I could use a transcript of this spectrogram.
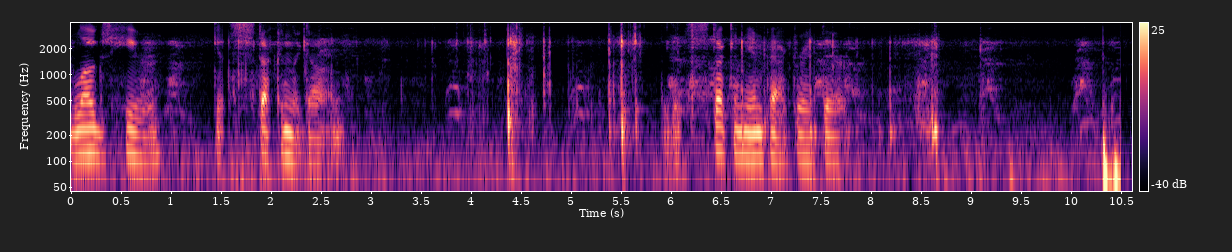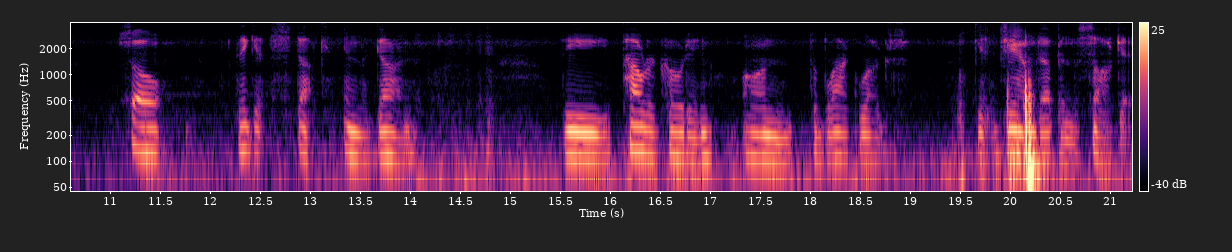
lugs here get stuck in the gun. They get stuck in the impact right there. So they get stuck in the gun. The powder coating on the black lugs get jammed up in the socket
